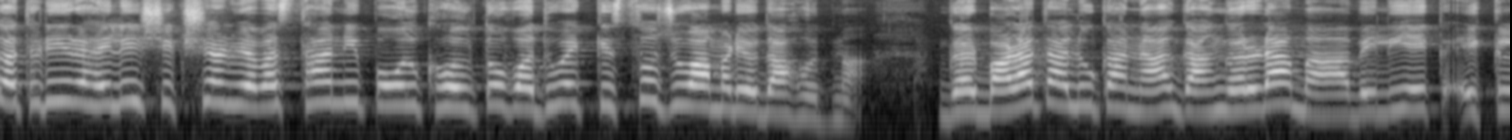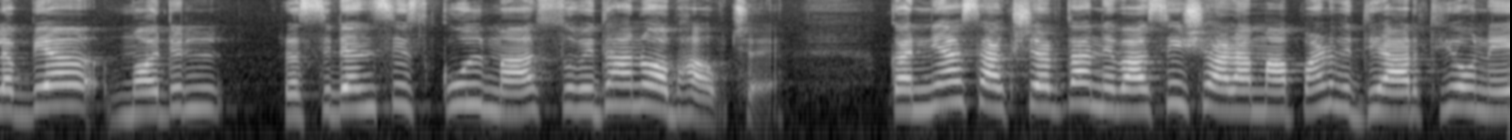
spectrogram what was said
કથળી રહેલી શિક્ષણ વ્યવસ્થાની પોલ ખોલતો વધુ એક કિસ્સો જોવા મળ્યો દાહોદમાં. ગરબાડા તાલુકાના ગાંગરડામાં આવેલી એક એકલવ્ય મોડલ રેસિડેન્સી સ્કૂલમાં સુવિધાનો અભાવ છે. કન્યા સાક્ષરતા નિવાસી શાળામાં પણ વિદ્યાર્થીઓને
